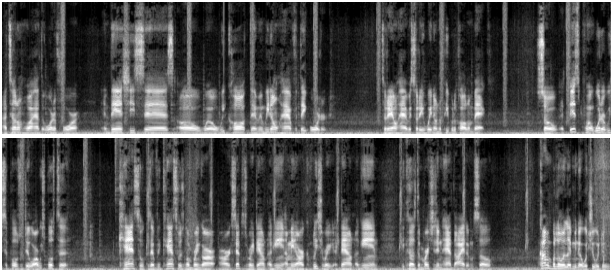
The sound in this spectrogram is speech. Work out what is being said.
I tell them who I have the order for, and then she says, "Oh, well, we called them and we don't have what they ordered, so they don't have it. So they waiting on the people to call them back." So at this point, what are we supposed to do? Are we supposed to cancel? Because if we cancel, it's going to bring our our acceptance rate down again. I mean, our completion rate down again because the merchant didn't have the item. So comment below and let me know what you would do.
